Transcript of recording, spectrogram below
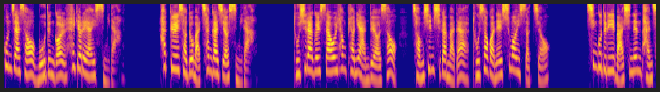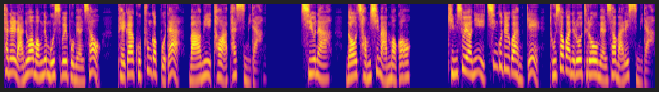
혼자서 모든 걸 해결해야 했습니다. 학교에서도 마찬가지였습니다. 도시락을 싸올 형편이 안 되어서 점심시간마다 도서관에 숨어 있었죠. 친구들이 맛있는 반찬을 나누어 먹는 모습을 보면서 배가 고픈 것보다 마음이 더 아팠습니다. 지훈아, 너 점심 안 먹어? 김소연이 친구들과 함께 도서관으로 들어오면서 말했습니다.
